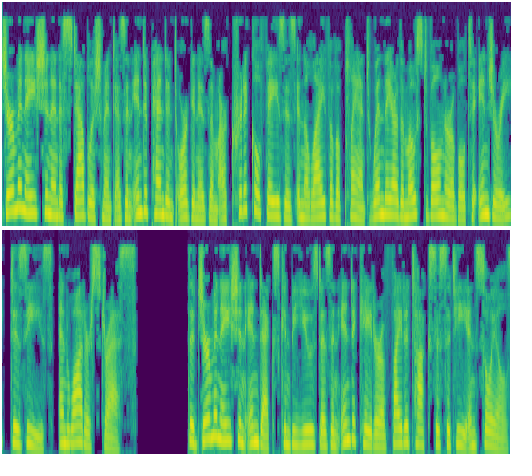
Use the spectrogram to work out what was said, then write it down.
Germination and establishment as an independent organism are critical phases in the life of a plant when they are the most vulnerable to injury, disease, and water stress. The germination index can be used as an indicator of phytotoxicity in soils.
